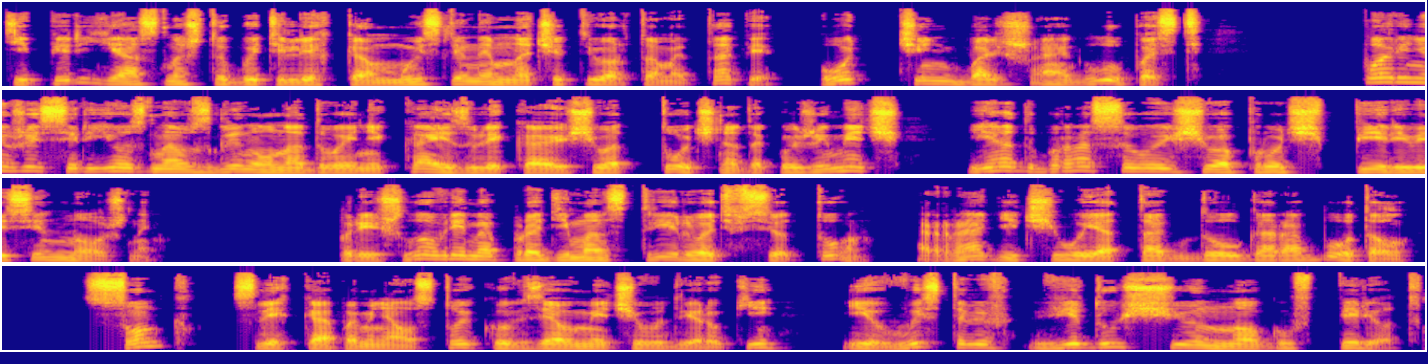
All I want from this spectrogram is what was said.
теперь ясно, что быть легкомысленным на четвертом этапе – очень большая глупость. Парень уже серьезно взглянул на двойника, извлекающего точно такой же меч – и отбрасывающего прочь перевеси ножны. Пришло время продемонстрировать все то, ради чего я так долго работал. Сонг слегка поменял стойку, взяв меч в две руки и выставив ведущую ногу вперед.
